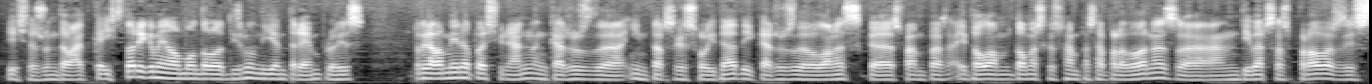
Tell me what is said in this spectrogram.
I això és un debat que històricament al món de l'atletisme un dia entrarem, però és realment apassionant en casos d'intersexualitat i casos de dones que es fan d'homes que es fan passar per dones eh, en diverses proves, és,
